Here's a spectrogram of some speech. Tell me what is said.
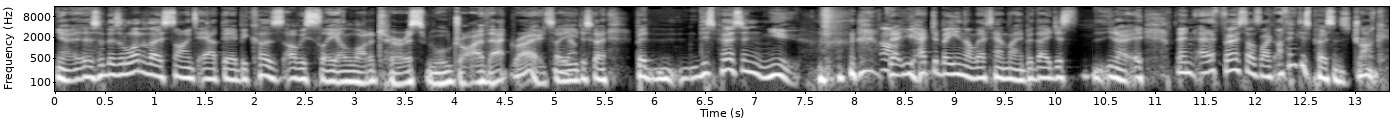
You know, so there's a lot of those signs out there because obviously a lot of tourists will drive that road. So Yeah. you just got to. But this person knew oh, that you yeah. had to be in the left hand lane, but they just, you know, and at first I was like, I think this person's drunk.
